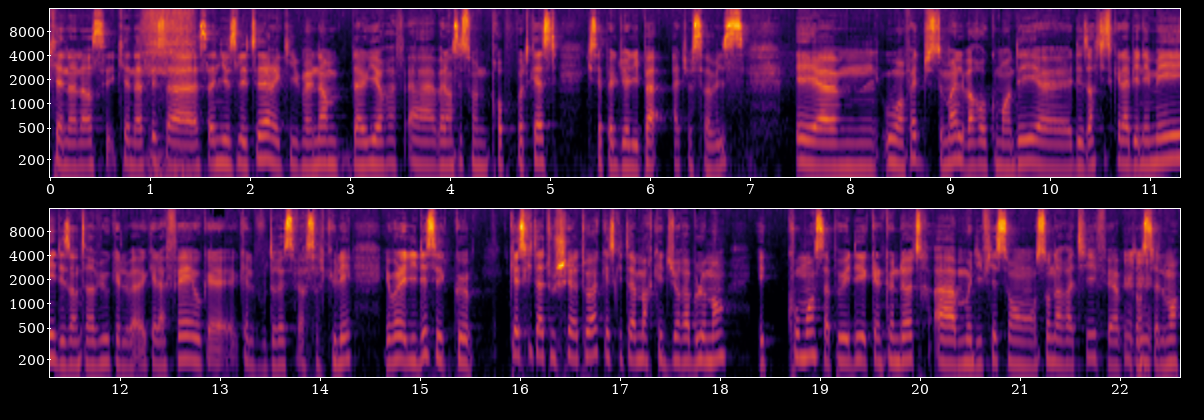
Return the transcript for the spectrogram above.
qui en a lancé, qui en a fait sa, sa newsletter et qui maintenant d'ailleurs a, a va lancer son propre podcast qui s'appelle Dua Lipa at your service. Et euh, où en fait justement elle va recommander euh, des artistes qu'elle a bien aimés, des interviews qu'elle a fait ou qu'elle voudrait se faire circuler. Et voilà l'idée c'est que qu'est-ce qui t'a touché à toi, qu'est-ce qui t'a marqué durablement? Et comment ça peut aider quelqu'un d'autre à modifier son, son narratif et à potentiellement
